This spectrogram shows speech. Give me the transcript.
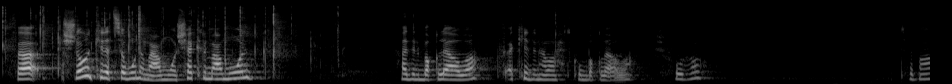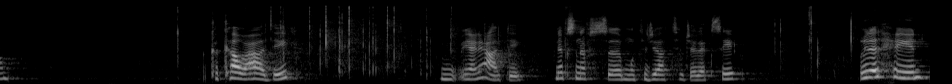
فشلون كذا تسوونه معمول؟ شكل معمول. هذه البقلاوة. فأكيد إنها ما راح تكون بقلاوة. شوفوها. تمام. كاكاو عادي. يعني عادي. نفس نفس منتجات جالكسي إلى الحين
